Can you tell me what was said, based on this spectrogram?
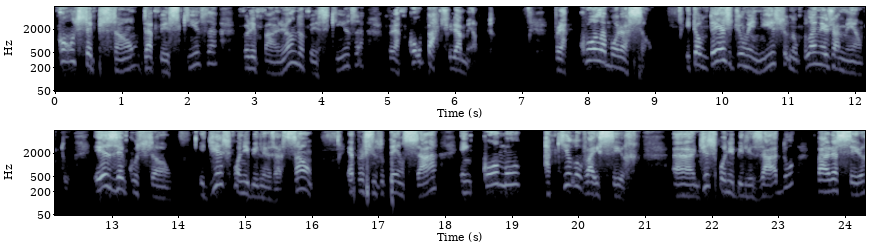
concepção da pesquisa, preparando a pesquisa para compartilhamento, para colaboração. Então, desde o início, no planejamento, execução e disponibilização, é preciso pensar em como aquilo vai ser ah, disponibilizado para ser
